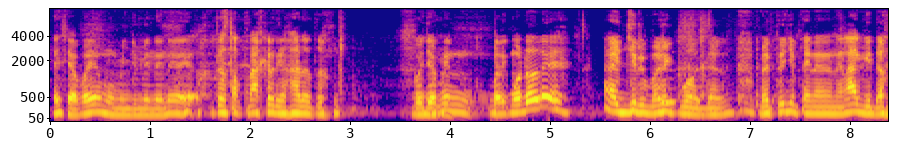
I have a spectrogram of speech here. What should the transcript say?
eh siapa yang mau minjemin nenek? Ayo. itu stok terakhir tinggal satu tuh Gue jamin balik modal deh. Anjir balik modal Berarti nyiptain nenek lagi dong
